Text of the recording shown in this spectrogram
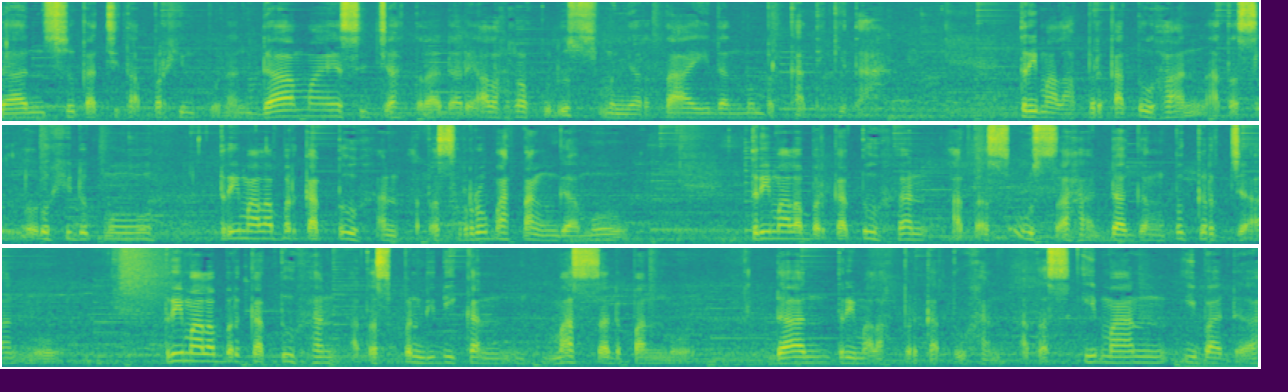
dan sukacita perhimpunan damai sejahtera dari Allah Roh Kudus menyertai dan memberkati kita. Terimalah berkat Tuhan atas seluruh hidupmu. Terimalah berkat Tuhan atas rumah tanggamu. Terimalah berkat Tuhan atas usaha dagang pekerjaanmu. Terimalah berkat Tuhan atas pendidikan masa depanmu dan terimalah berkat Tuhan atas iman, ibadah,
